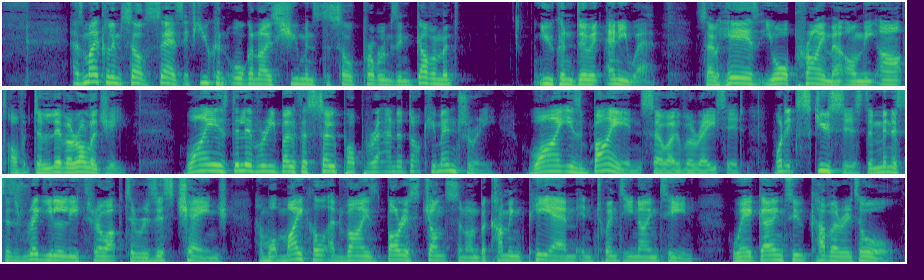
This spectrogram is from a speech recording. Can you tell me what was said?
As Michael himself says, if you can organise humans to solve problems in government, you can do it anywhere. So here's your primer on the art of deliverology. Why is delivery both a soap opera and a documentary? Why is buy-in so overrated? What excuses do ministers regularly throw up to resist change? And what Michael advised Boris Johnson on becoming PM in 2019? We're going to cover it all.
